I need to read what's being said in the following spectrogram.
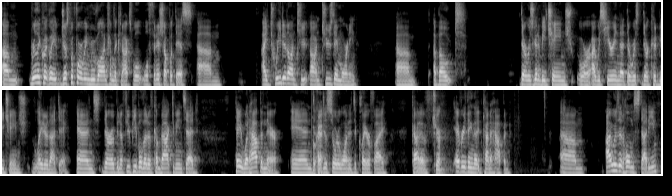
Um, really quickly just before we move on from the canucks we'll, we'll finish up with this. Um, i tweeted on, tu- on tuesday morning um, about there was going to be change or i was hearing that there was there could be change later that day. And there have been a few people that have come back to me and said hey what happened there? And okay. i just sort of wanted to clarify kind of sure. everything that kind of happened. Um, i was at home studying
